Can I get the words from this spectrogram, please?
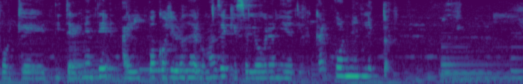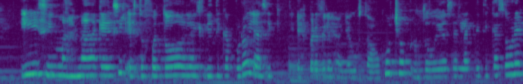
porque literalmente hay pocos libros de romance que se logran identificar con el lector. Y sin más nada que decir, esto fue toda la crítica por hoy, así que espero que les haya gustado mucho. Pronto voy a hacer la crítica sobre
